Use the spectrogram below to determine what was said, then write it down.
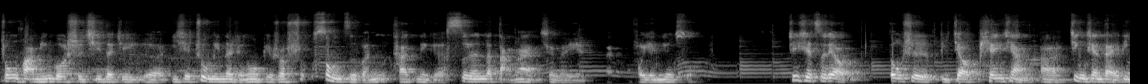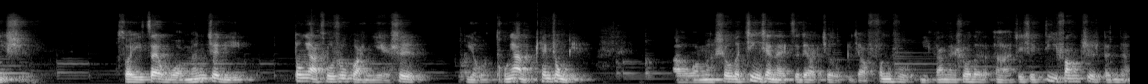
中华民国时期的这个一些著名的人物，比如说宋宋子文，他那个私人的档案现在也在胡佛研究所。这些资料都是比较偏向啊近现代历史，所以在我们这里。东亚图书馆也是有同样的偏重点，啊，我们收的近现代资料就比较丰富。你刚才说的啊，这些地方志等等，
